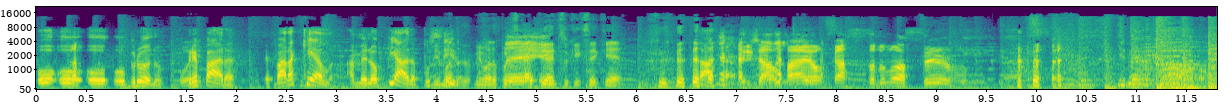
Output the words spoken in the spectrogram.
Ô, ô, ô, ô, Bruno, Oi. prepara. Prepara aquela, a melhor piada Me possível. manda, me manda por É. Skype antes o que, que você quer. Tá. Ele já vai ó, caçando no acervo.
